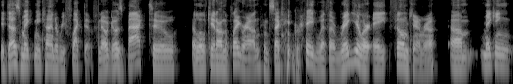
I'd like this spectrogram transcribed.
it does make me kind of reflective. You know, it goes back to a little kid on the playground in second grade with a regular eight film camera, um, making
